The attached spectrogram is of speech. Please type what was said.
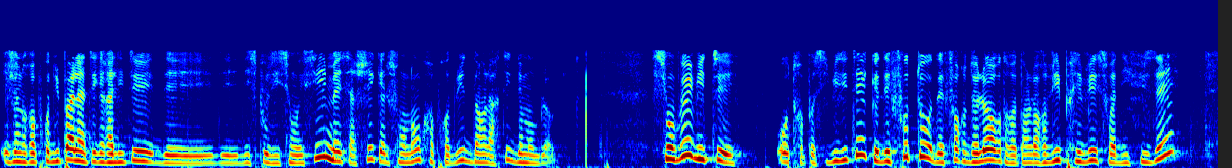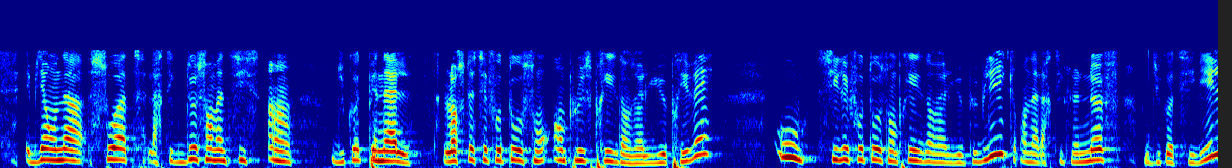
Et je ne reproduis pas l'intégralité des dispositions ici, mais sachez qu'elles sont donc reproduites dans l'article de mon blog. Si on veut éviter, autre possibilité, que des photos des forces de l'ordre dans leur vie privée soient diffusées, eh bien on a soit l'article 226.1 du Code pénal lorsque ces photos sont en plus prises dans un lieu privé, ou si les photos sont prises dans un lieu public, on a l'article 9 du Code civil,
